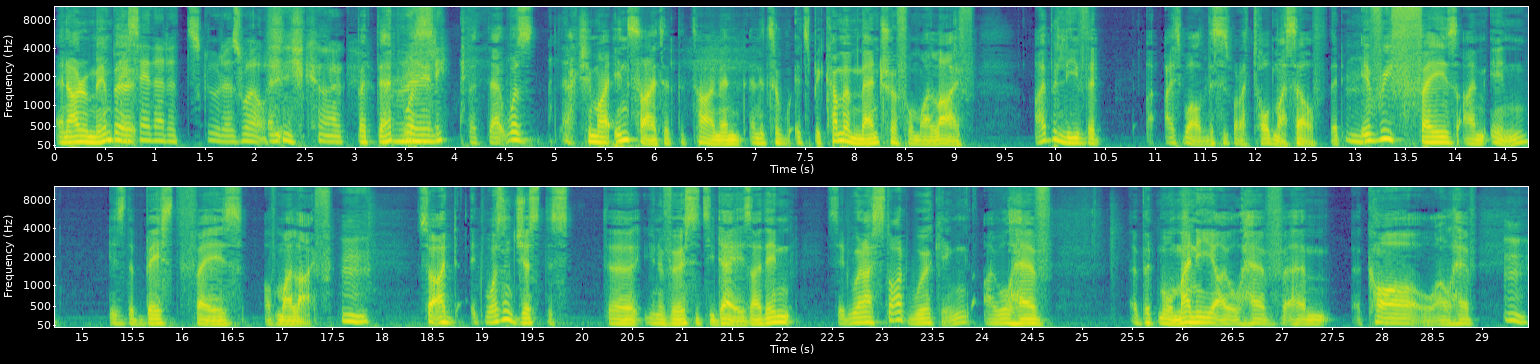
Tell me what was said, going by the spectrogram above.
And I remember they say that at school as well. And, but that really? was but that was actually my insight at the time, and and it's a it's become a mantra for my life. I believe that I well, this is what I told myself that mm. every phase I'm in is the best phase of my life. Mm. So I, it wasn't just this, the university days. I then said, when I start working, I will have a bit more money. I will have um, a car, or I'll have, mm.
